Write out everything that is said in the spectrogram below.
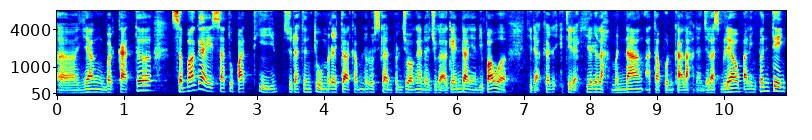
uh, yang berkata sebagai satu parti sudah tentu mereka akan meneruskan perjuangan dan juga agenda yang dibawa tidak tidak kiralah menang ataupun kalah dan jelas beliau paling penting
